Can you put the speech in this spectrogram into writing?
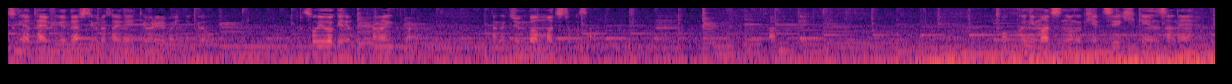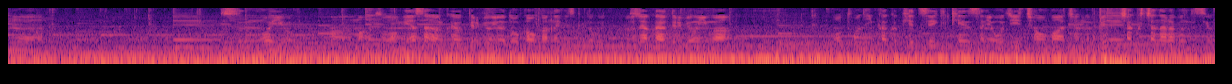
好きなタイミングで出してくださいねって言われればいいんだけどそういうわけにもいかないからなんか順番待ちとかさ、うん、あって特に待つのが血液検査ね。もうすんごいよ。あまあその皆さんが通ってる病院はどうか分かんないですけど私が通ってる病院はもうとにかく血液検査におじいちゃんおばあちゃんがめちゃくちゃ並ぶんですよ。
